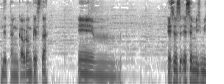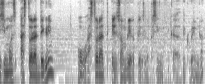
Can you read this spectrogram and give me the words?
De tan cabrón que está. Em, ese, ese mismísimo es Astorat de Grimm. O Astorat el sombrío, que es lo que significa de Grimm, ¿no?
